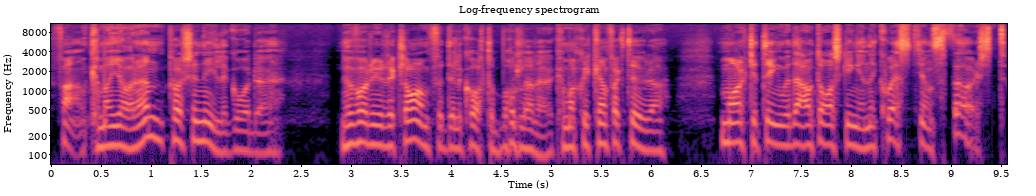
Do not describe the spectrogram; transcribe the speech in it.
Fan, kan man göra en Percy Nilegård där? Nu var det ju reklam för delicatobollar där. Kan man skicka en faktura? Marketing without asking any questions first.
